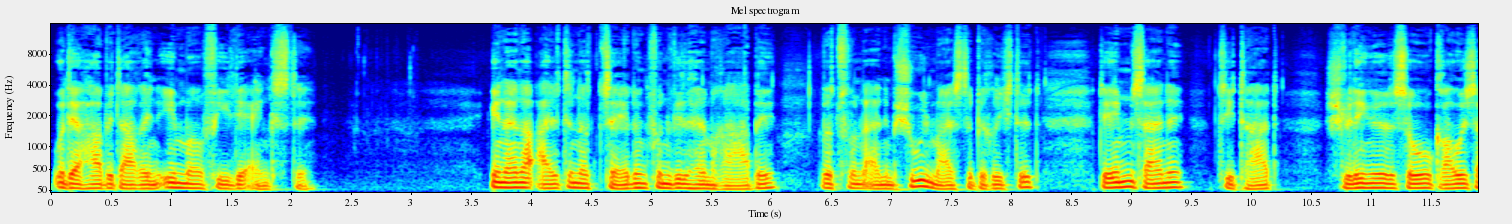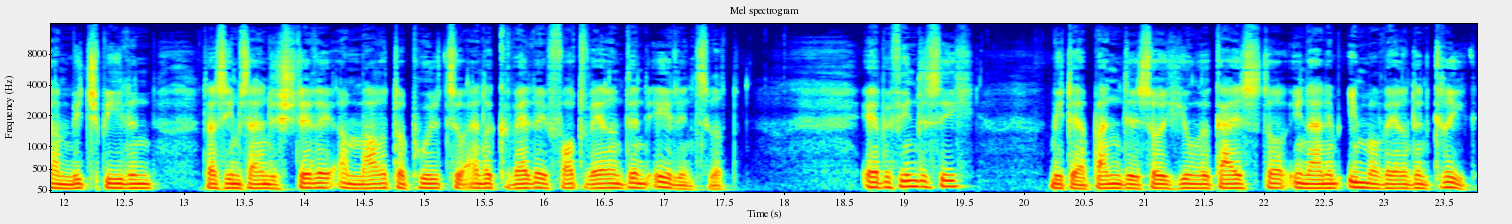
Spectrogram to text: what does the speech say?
und er habe darin immer viele Ängste. In einer alten Erzählung von Wilhelm Rabe wird von einem Schulmeister berichtet, dem seine, Zitat, Schlingel so grausam mitspielen, dass ihm seine Stelle am Marterpult zu einer Quelle fortwährenden Elends wird. Er befinde sich mit der Bande solch junger Geister in einem immerwährenden Krieg.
